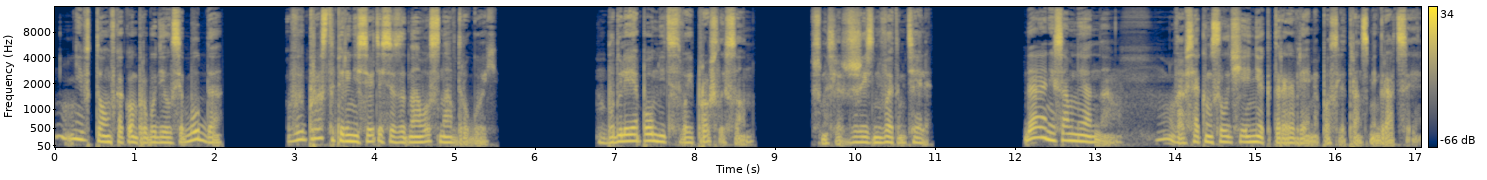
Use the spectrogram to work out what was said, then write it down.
Не в том, в каком пробудился Будда. Вы просто перенесетесь из одного сна в другой. Буду ли я помнить свой прошлый сон? В смысле, жизнь в этом теле? Да, несомненно. Во всяком случае, некоторое время после трансмиграции.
